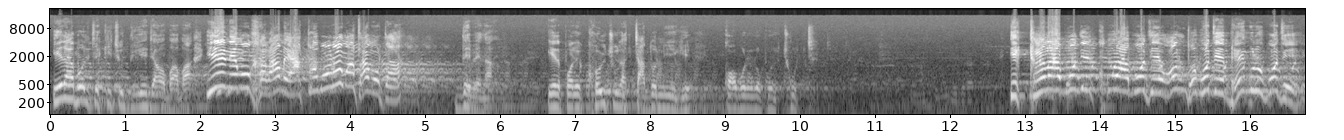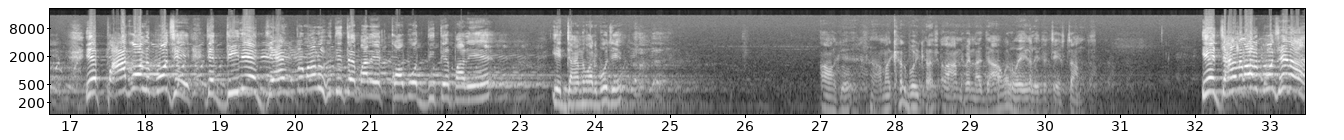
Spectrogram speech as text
এরা বলছে, কিছু দিয়ে যাও বাবা। এ নেমো খারাম এত বড় মাথা মোটা। দেবে না। এরপরে খইচুরার চাদর নিয়ে গিয়ে কবরের ওপরে ছুটছে। এ কানা বোঝে, খোঁড়া বোঝে, অন্ধ বোঝে ভেঙ্গুড়ু বোঝে। এ পাগল বোঝে যে দিনে জ্যান্ত মানুষ দিতে পারে, কবর দিতে পারে। এ জানোয়ার বোঝে আমাকে আমাকে আর বই করা সারা আনবে না, যা আমার হয়ে গেল, এটা চেষ্টা আনতে। এ জানবার বোঝে না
